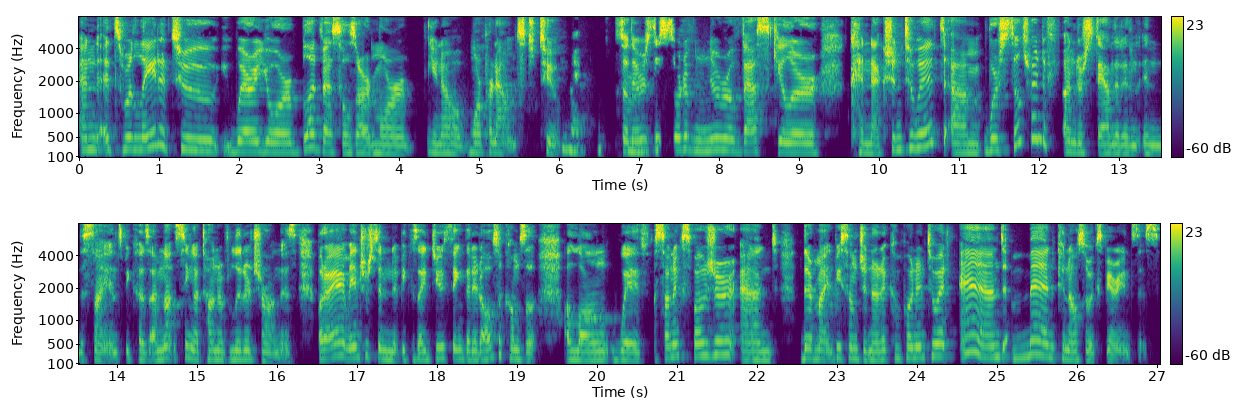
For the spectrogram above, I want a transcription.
And it's related to where your blood vessels are more, you know, more pronounced too. So mm-hmm. there's this sort of neurovascular connection to it. Um, we're still trying to f- understand it in, in the science because I'm not seeing a ton of literature on this, but I am interested in it because I do think that it also comes a- along with sun exposure and there might be some genetic component to it. And men can also experience this.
